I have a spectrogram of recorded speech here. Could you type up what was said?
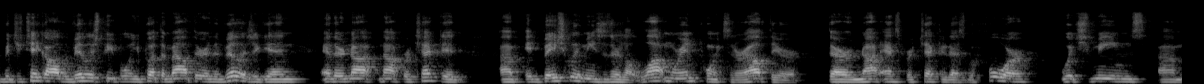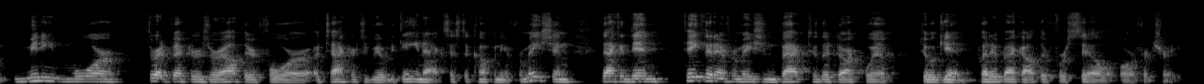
but you take all the village people and you put them out there in the village again, and they're not not protected. Um, it basically means that there's a lot more endpoints that are out there that are not as protected as before, which means um, many more threat vectors are out there for attackers to be able to gain access to company information that could then take that information back to the dark web to again put it back out there for sale or for trade.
